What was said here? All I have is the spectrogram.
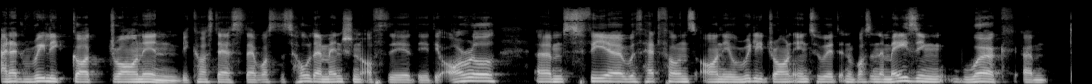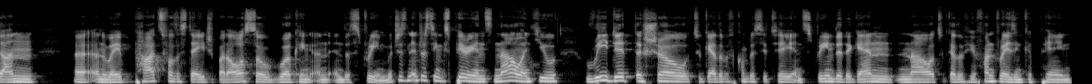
And it really got drawn in because there's there was this whole dimension of the the, the aural um, sphere with headphones on. You're really drawn into it, and it was an amazing work um, done uh, in a way parts for the stage, but also working in, in, the stream, which is an interesting experience now. And you redid the show together with Complicité and streamed it again now together with your fundraising campaign.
